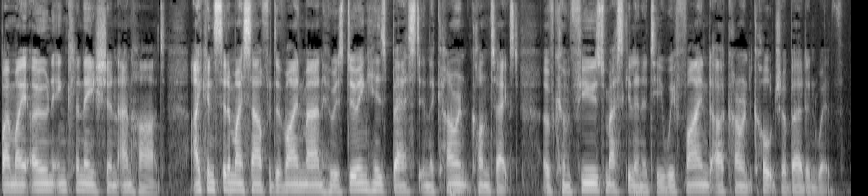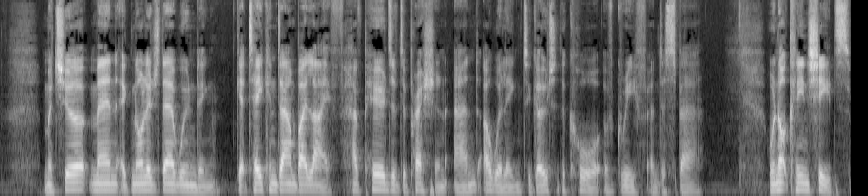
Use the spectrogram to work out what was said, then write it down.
by my own inclination and heart, I consider myself a divine man who is doing his best in the current context of confused masculinity we find our current culture burdened with. Mature men acknowledge their wounding, get taken down by life, have periods of depression, and are willing to go to the core of grief and despair. We're not clean sheets.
